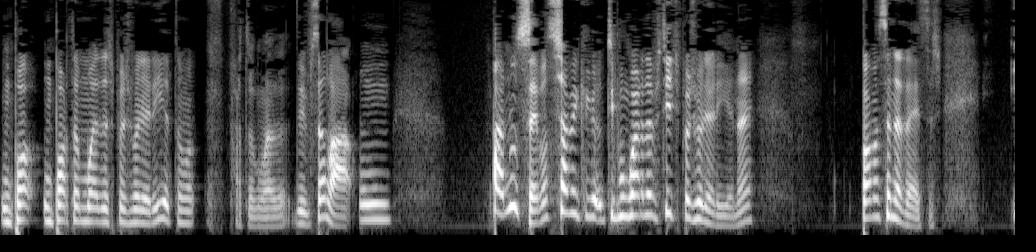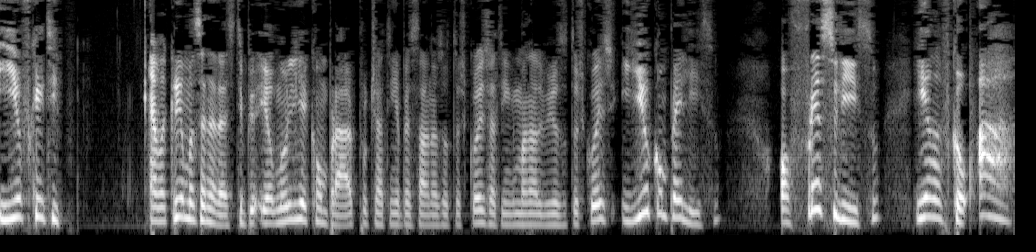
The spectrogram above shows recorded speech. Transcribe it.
um, um porta-moedas para joalharia, então, porta-moeda, tipo, sei lá, um. Pá, não sei, vocês sabem que. Tipo um guarda-vestidos para joalharia, não é? Para uma cena dessas. E eu fiquei tipo. Ela queria uma cena dessas. Tipo, ele não lhe ia comprar porque já tinha pensado nas outras coisas, já tinha mandado vir as outras coisas. E eu comprei-lhe isso, ofereço-lhe isso, e ela ficou, ah!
